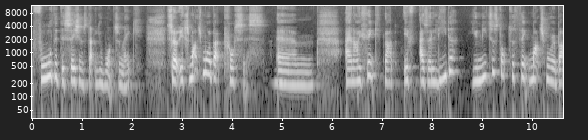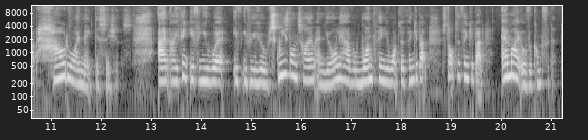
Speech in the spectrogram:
for the decisions that you want to make. So it's much more about process. Um, and I think that if, as a leader, you need to start to think much more about how do I make decisions. And I think if you were, if, if you're squeezed on time and you only have one thing you want to think about, start to think about, am I overconfident?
